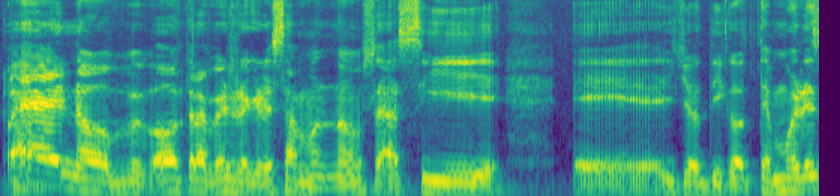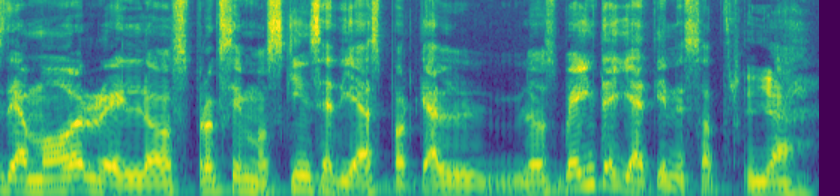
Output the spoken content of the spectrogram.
bueno, otra vez regresamos, ¿no? O sea, sí eh, yo digo, te mueres de amor en los próximos 15 días porque a los 20 ya tienes otro. Ya,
